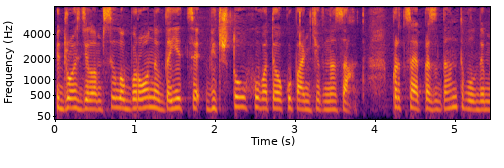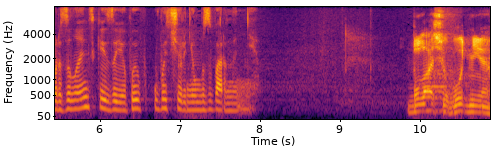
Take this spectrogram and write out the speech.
підрозділам сил оборони вдається відштовхувати окупантів назад. Про це президент Володимир Зеленський заявив у вечірньому зверненні. Була сьогодні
